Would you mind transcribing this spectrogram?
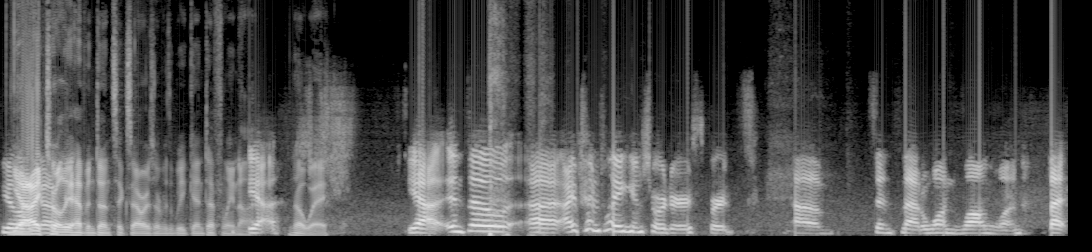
You're yeah, like, I totally "Okay." haven't done six hours over the weekend. Definitely not. Yeah. No way. Yeah, and so uh, I've been playing in shorter spurts um, since that one long one, but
